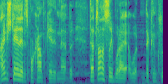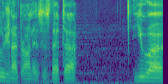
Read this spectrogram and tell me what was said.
I understand that it's more complicated than that, but that's honestly what I what the conclusion I've drawn is is that uh, you uh,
